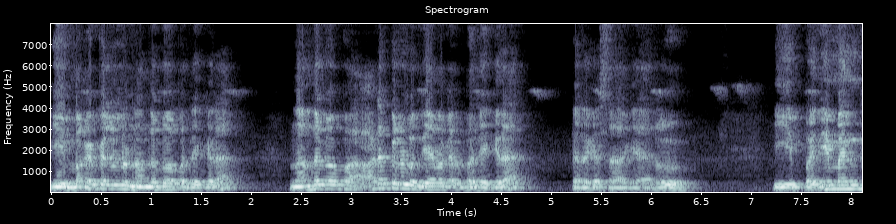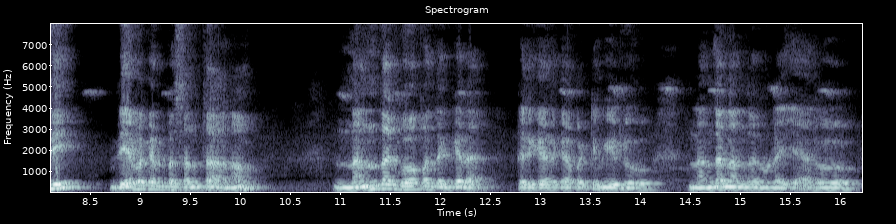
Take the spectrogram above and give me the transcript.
ఈ మగపిల్లలు నందగోప దగ్గర నందగోప ఆడపిల్లలు దేవగర్భ దగ్గర పెరగసాగారు. ఈ పది మంది దేవగర్భ సంతానం నందగోప దగ్గర పెరిగారు కాబట్టి వీళ్ళు నందనందనులయ్యారు.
